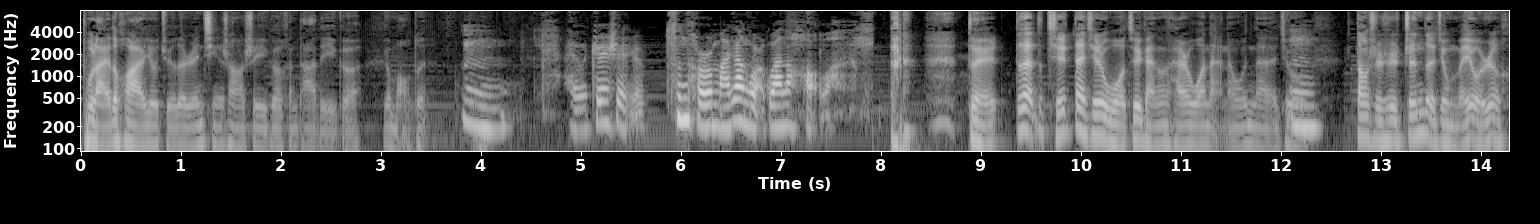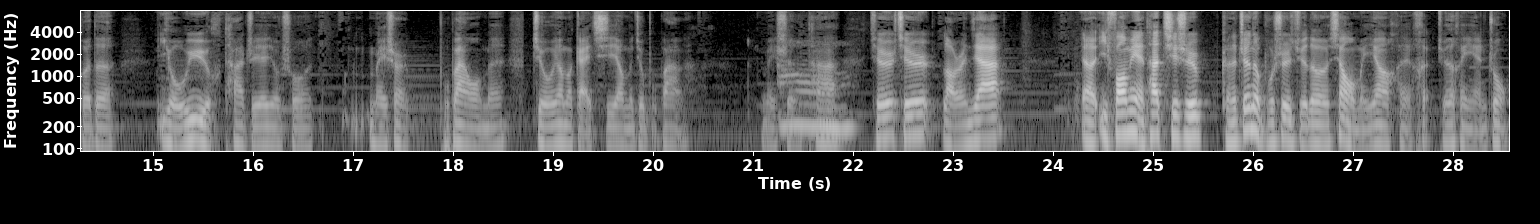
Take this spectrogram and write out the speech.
不来的话，又觉得人情上是一个很大的一个一个矛盾。嗯，哎呦，真是村头麻将馆关的好啊。对，但其实但其实我最感动的还是我奶奶，我奶奶就当时是真的就没有任何的犹豫，她直接就说没事儿。不办，我们就要么改期，要么就不办了。没事，他其实其实老人家，呃，一方面他其实可能真的不是觉得像我们一样很很觉得很严重，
